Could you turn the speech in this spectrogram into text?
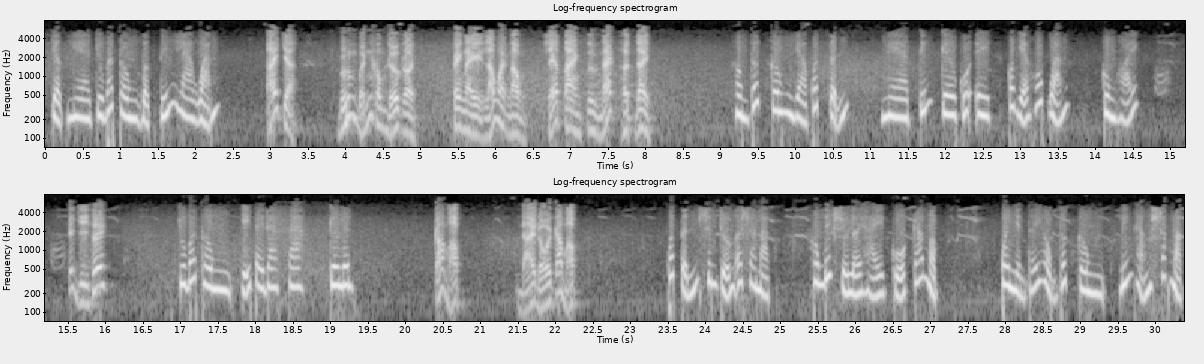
Chợt nghe chu Bá Thông bật tiếng la quảng. Ái chà, bướng bỉnh không được rồi. Phen này lão hoàng nồng sẽ tan xương nát thịt đây. Hồng Thất Công và Quách Tỉnh nghe tiếng kêu của y có vẻ hốt hoảng, cùng hỏi. Cái gì thế? Chu Bá Thông chỉ tay ra xa, kêu lên. Cá mập, đại đội cá mập. Quách Tỉnh sinh trưởng ở sa mạc, không biết sự lợi hại của cá mập. Quay nhìn thấy Hồng Thất Công biến hẳn sắc mặt,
